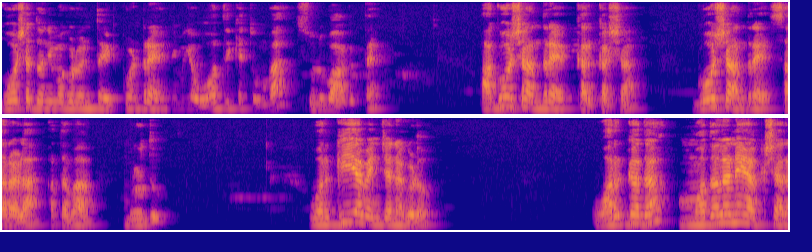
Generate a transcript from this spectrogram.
ಘೋಷ ಧ್ವನಿಮಗಳು ಅಂತ ಇಟ್ಕೊಂಡ್ರೆ ನಿಮಗೆ ಓದಲಿಕ್ಕೆ ತುಂಬಾ ಸುಲಭ ಆಗುತ್ತೆ. ಅಘೋಷ ಅಂದ್ರೆ ಕರ್ಕಶ, ಘೋಷ ಅಂದ್ರೆ ಸರಳ ಅಥವಾ ಮೃದು. ವರ್ಗೀಯ ವ್ಯಂಜನಗಳು. ವರ್ಗದ ಮೊದಲನೇ ಅಕ್ಷರ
